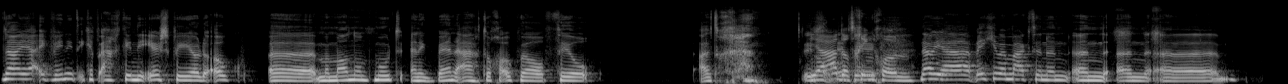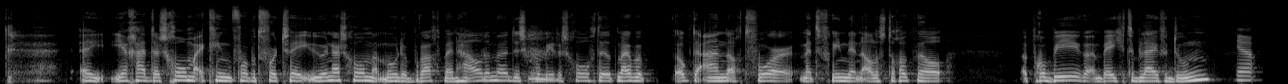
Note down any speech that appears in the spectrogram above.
nou ja, ik weet niet. Ik heb eigenlijk in die eerste periode ook eh, mijn man ontmoet. En ik ben eigenlijk toch ook wel veel uitgegaan. Dus ja, dat ging gewoon. Nou ja, weet je, we maakten een. een, een eh, eh, je gaat naar school, maar ik ging bijvoorbeeld voor twee uur naar school. Mijn moeder bracht me en haalde me. Dus ik probeerde schoolgedeelte. Maar we ook de aandacht voor met vrienden en alles toch ook wel proberen een beetje te blijven doen. Ja.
